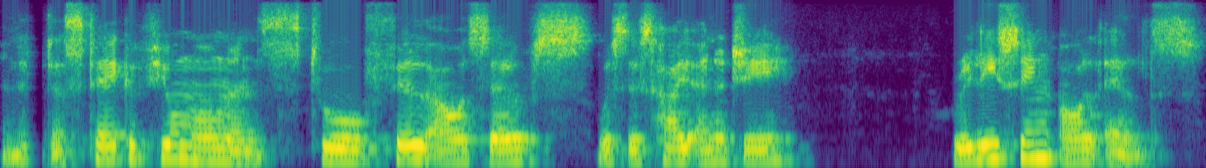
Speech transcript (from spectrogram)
And let us take a few moments to fill ourselves with this high energy, releasing all else.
